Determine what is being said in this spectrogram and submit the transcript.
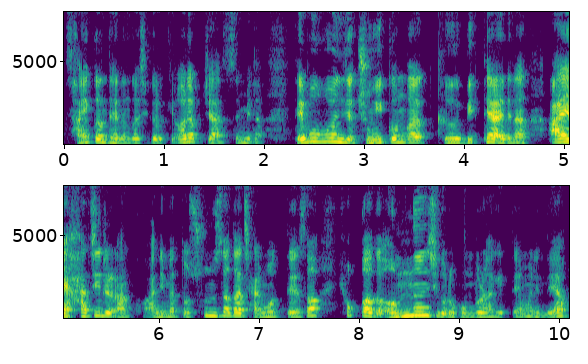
상위권 되는 것이 그렇게 어렵지 않습니다. 대부분 이제 중위권과 그 밑에 아이들은 아예 하지를 않고 아니면 또 순서가 잘못돼서 효과가 없는 식으로 식으로 공부를 하기 때문인데요.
